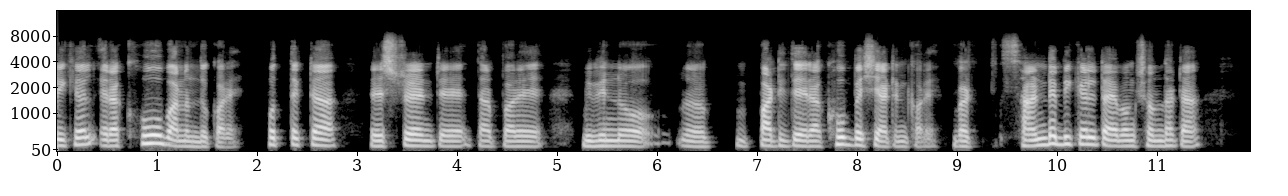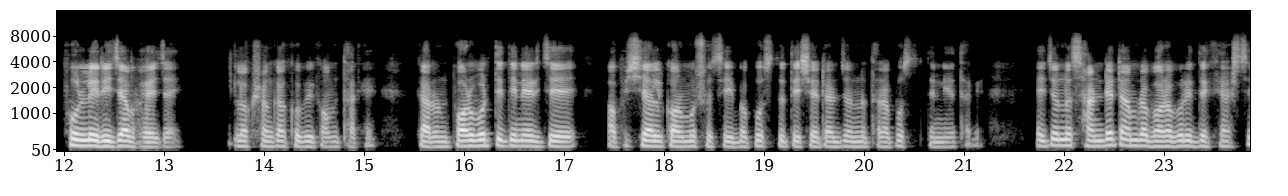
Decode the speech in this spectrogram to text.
বিকেল এরা খুব আনন্দ করে। প্রত্যেকটা রেস্টুরেন্টে তারপরে বিভিন্ন পার্টিতে এরা খুব বেশি অ্যাটেন্ড করে। বাট সানডে বিকেলটা এবং সন্ধ্যাটা ফুললি রিজার্ভ হয়ে যায়। লোক সংখ্যা খুবই কম থাকে। কারণ পরবর্তী দিনের যে অফিসিয়াল কর্মসূচি বা প্রস্তুতি সেটার জন্য তারা প্রস্তুতি নিয়ে থাকে। এই জন্য সানডেটা আমরা বরাবরই দেখে আসছি।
